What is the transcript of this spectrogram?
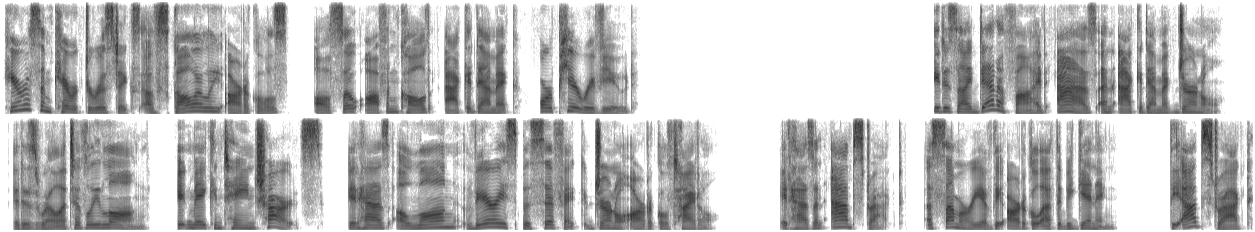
Here are some characteristics of scholarly articles, also often called academic or peer reviewed. It is identified as an academic journal. It is relatively long. It may contain charts, it has a long, very specific journal article title. It has an abstract, a summary of the article at the beginning. The abstract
